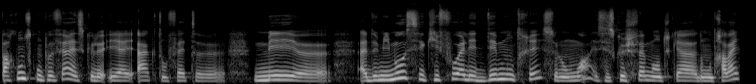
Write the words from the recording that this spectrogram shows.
Par contre, ce qu'on peut faire, et ce que le AI Act en fait euh, met euh, à demi-mot, c'est qu'il faut aller démontrer, selon moi, et c'est ce que je fais moi en tout cas dans mon travail,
